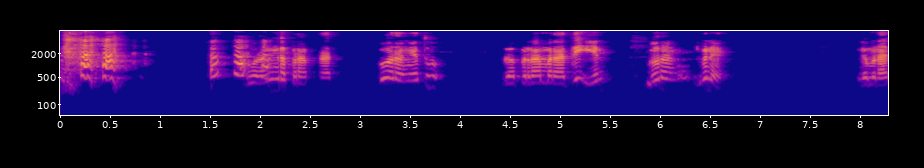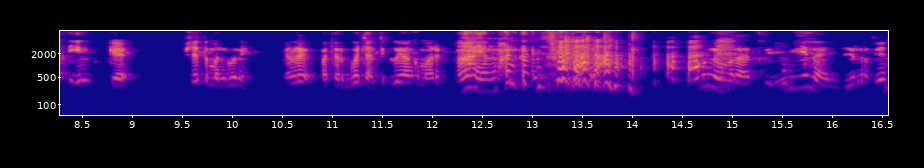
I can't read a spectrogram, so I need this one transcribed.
gue orangnya nggak pernah perhati. Gue orangnya tuh nggak pernah merhatiin. Gue orang gimana ya? Nggak merhatiin kayak misalnya teman gue nih. Ya Le, pacar gue cantik gue yang kemarin. Ah, yang mana? gue nggak merhatiin anjir. Maksudnya,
